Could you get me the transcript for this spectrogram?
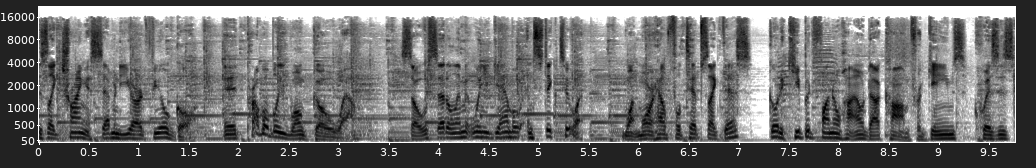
is like trying a 70 yard field goal. It probably won't go well. So set a limit when you gamble and stick to it. Want more helpful tips like this? Go to keepitfunohio.com for games, quizzes,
